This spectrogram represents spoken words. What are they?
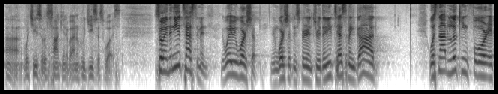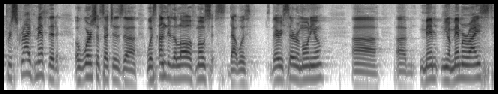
uh, what Jesus was talking about and who Jesus was. So in the New Testament, the way we worship and worship in spirit and truth, the New Testament, God was not looking for a prescribed method of worship such as uh, was under the law of Moses. That was very ceremonial, uh, uh, mem- you know, memorized.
